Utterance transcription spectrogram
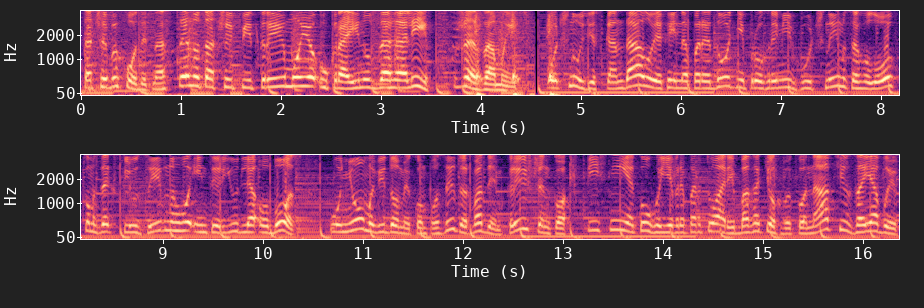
та чи виходить на сцену, та чи підтримує Україну взагалі. Вже за мить. Почну зі скандалу, який напередодні прогримів гучним заголовком з ексклюзивного інтерв'ю для обоз. У ньому відомий композитор Вадим Крищенко, пісні якого є в репертуарі багатьох виконавців, заявив:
